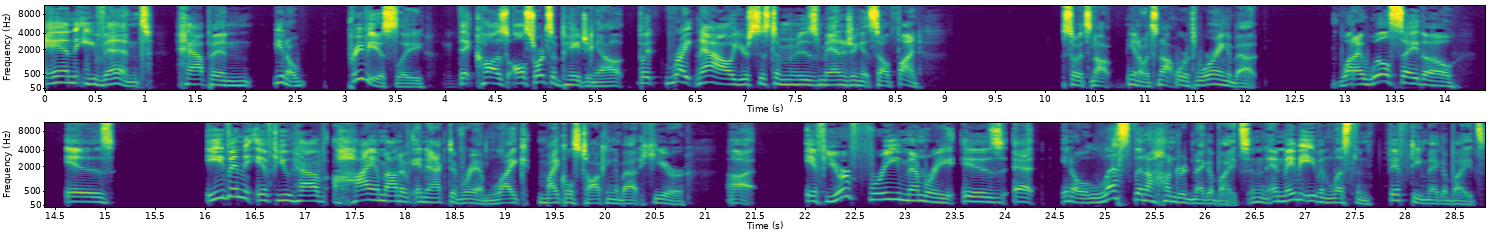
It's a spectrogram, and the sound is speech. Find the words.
an event happen, you know, previously that caused all sorts of paging out, but right now your system is managing itself fine. So it's not, you know, it's not worth worrying about. What I will say though is even if you have a high amount of inactive RAM, like Michael's talking about here, uh, if your free memory is at you know less than 100 megabytes and, and maybe even less than 50 megabytes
